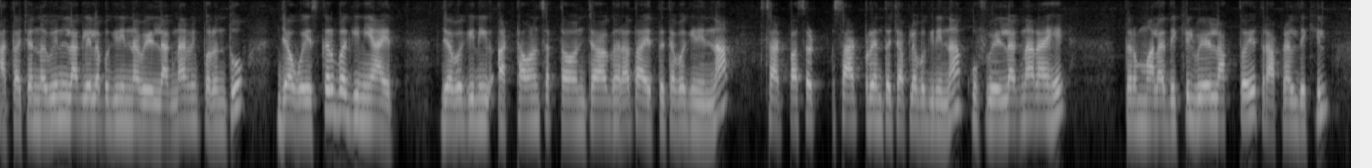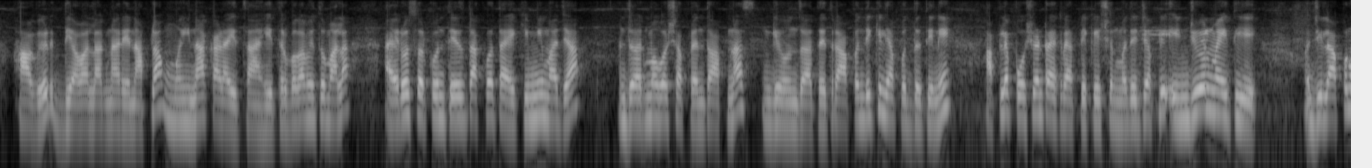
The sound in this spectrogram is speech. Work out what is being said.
आताच्या नवीन लागलेल्या भगिनींना वेळ लागणार नाही परंतु ज्या वयस्कर भगिनी आहेत ज्या भगिनी अठ्ठावन्न सत्तावन्नच्या घरात आहेत तर त्या भगिनींना साठ पासष्ट साठपर्यंतच्या आपल्या भगिनींना खूप वेळ लागणार आहे. तर मला देखील वेळ लागतो आहे तर आपल्याला देखील हा वेळ द्यावा लागणार आहे. ना आपला महिना काढायचा आहे. तर बघा मी तुम्हाला ॲरो सरकून तेच दाखवत आहे की मी माझ्या जन्मवर्षापर्यंत आपणास घेऊन जात. आहे तर आपण देखील या पद्धतीने आपल्या पोषण ट्रॅकर ॲप्लिकेशनमध्ये जी आपली एन माहिती आहे जिला आपण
